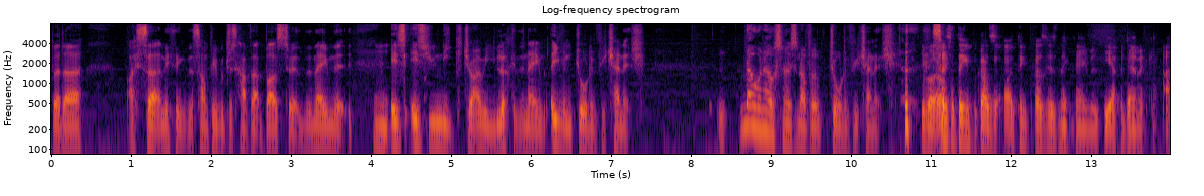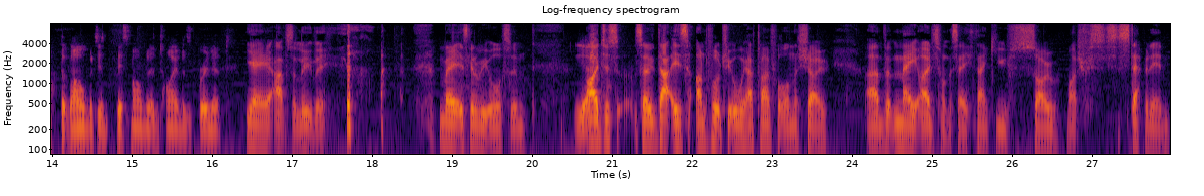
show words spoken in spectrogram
but uh, I certainly think that some people just have that buzz to it. The name that is Mm. is unique. Do you know what I mean? You look at the name, even Jordan Vucenic. No one else knows another Jordan Vucenic. Yeah, but So- I also think because I think because his nickname is the epidemic at the moment, this moment in time, is brilliant. yeah, yeah, absolutely. Mate, it's going to be awesome. Yeah, I just so that is unfortunately all we have time for on the show. Um, but mate, I just want to say thank you so much for s- stepping in,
